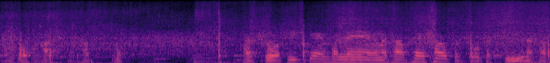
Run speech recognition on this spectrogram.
แล้วก็ผัดนะครับผัดตัวพริกแกงพะแนงนะครับ ให้เข้ากับตัวกะทินะครับ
